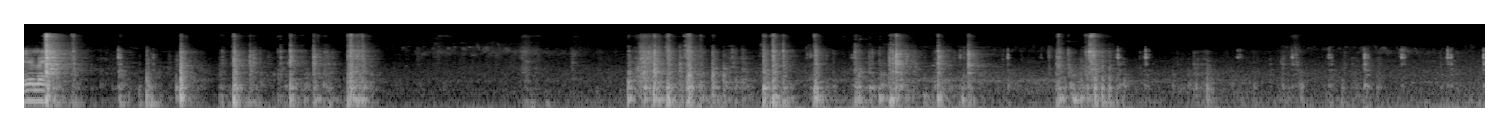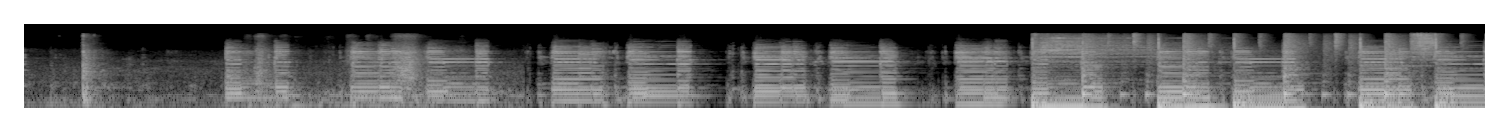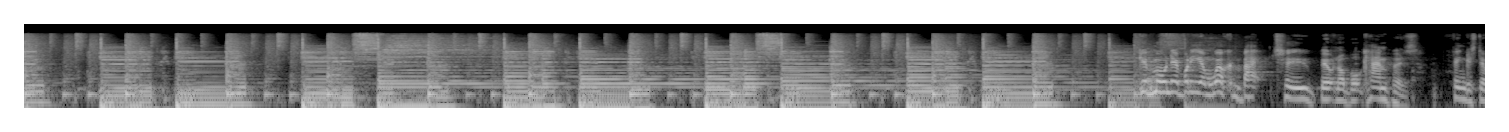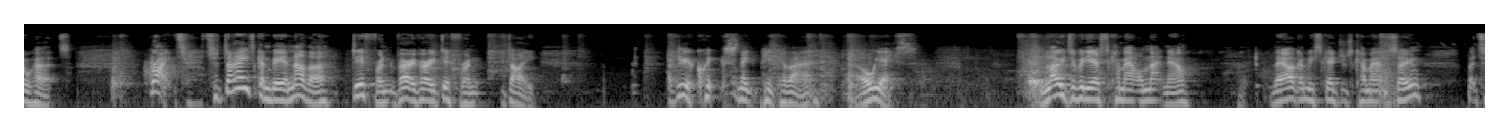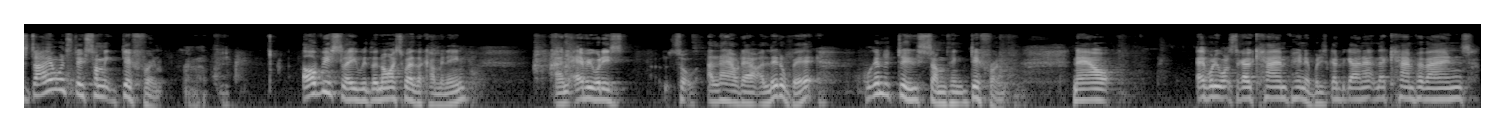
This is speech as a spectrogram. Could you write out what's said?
Really? Good morning, everybody, and welcome back to Built Not Bought Campers. Finger still hurts. Right, today's going to be another different, very, very different day. I'll give you a quick sneak peek of that. Oh, yes. Loads of videos to come out on that now. They are going to be scheduled to come out soon. But today I want to do something different. Obviously, with the nice weather coming in, and everybody's sort of allowed out a little bit, we're going to do something different. Now, everybody wants to go camping, everybody's going to be going out in their camper vans.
